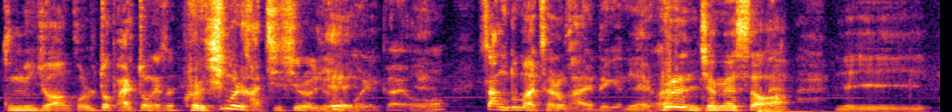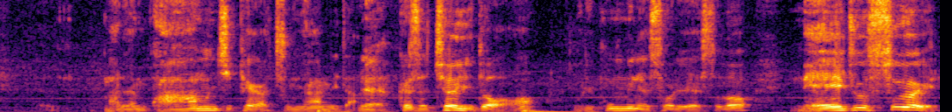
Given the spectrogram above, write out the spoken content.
국민 저항권을 또 발동해서 그렇죠. 힘을 같이 실어주는 예, 거니까요. 예. 쌍두마차로 가야 되겠네요. 예, 그런 점에서 이, 이 말하자면 광화문 집회가 중요합니다. 네. 그래서 저희도 우리 국민의 소리에서도 매주 수요일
